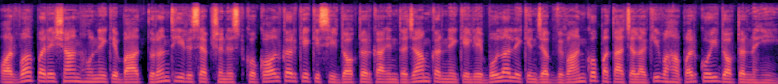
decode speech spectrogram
और वह परेशान होने के बाद तुरंत ही रिसेप्शनिस्ट को कॉल करके किसी डॉक्टर का इंतज़ाम करने के लिए बोला, लेकिन जब विवान को पता चला कि वहाँ पर कोई डॉक्टर नहीं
